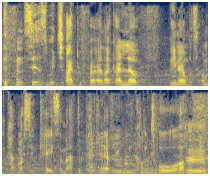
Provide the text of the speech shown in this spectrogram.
differences which I prefer. Like I love being able to unpack my suitcase and I have to pack it every week on tour. Mm.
